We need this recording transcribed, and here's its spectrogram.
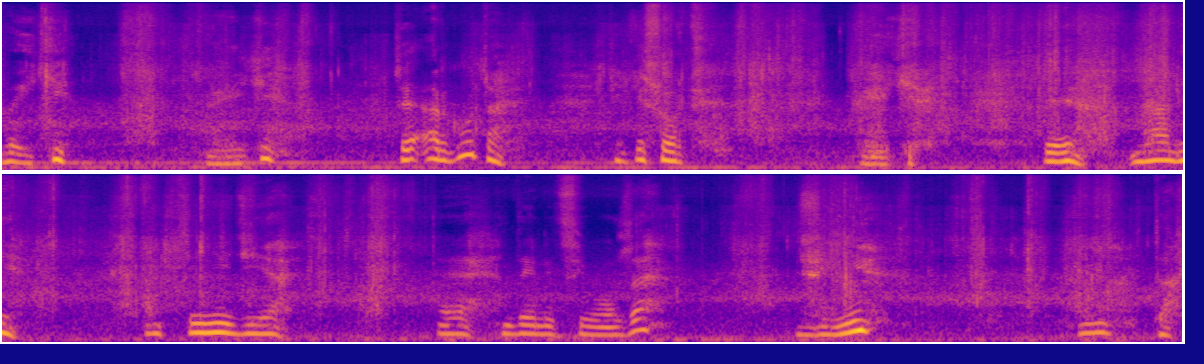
Вийки. Вийки. Це аргута, тільки сорт. Вийки. Е, далі актинідія е, деліціоза. Джині. М, Так.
